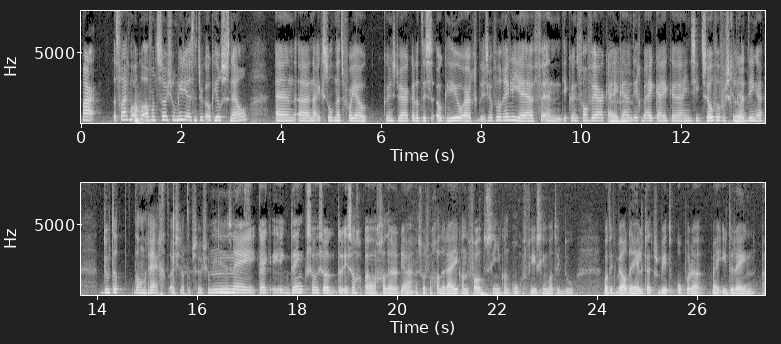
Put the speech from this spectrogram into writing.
Maar dat vraag ik me ook wel af, want social media is natuurlijk ook heel snel. En eh, nou, ik stond net voor jouw kunstwerken. Dat is ook heel erg... Er is heel veel relief en je kunt van ver kijken Mhm. en dichtbij kijken. En je ziet zoveel verschillende Ja. dingen. Doet dat dan recht als je dat op social media zet? Nee, kijk, ik, ik denk sowieso... Er is een, galer, ja, een soort van galerij. Je kan de foto's zien. Je kan ongeveer zien wat ik doe. Wat ik wel de hele tijd probeer te opperen bij iedereen... eh,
